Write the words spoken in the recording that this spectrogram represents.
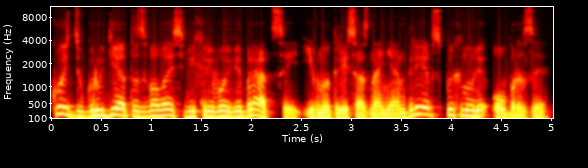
Кость в груди отозвалась вихревой вибрацией, и внутри сознания Андрея вспыхнули образы.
